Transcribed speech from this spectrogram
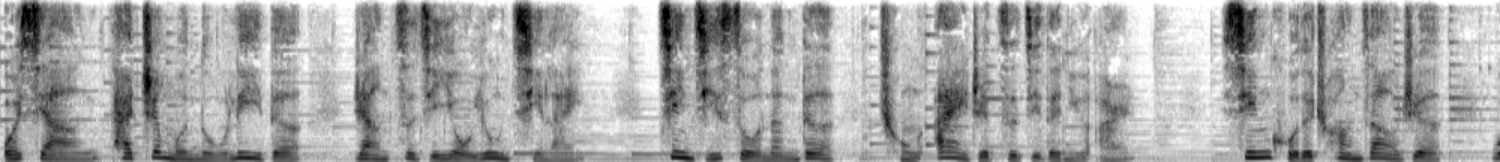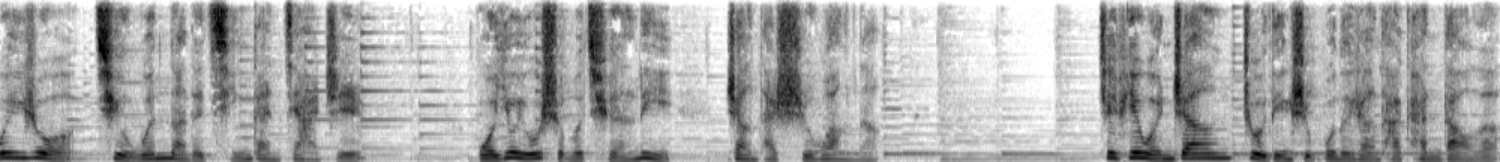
我想，他这么努力的让自己有用起来，尽己所能的宠爱着自己的女儿，辛苦的创造着微弱却温暖的情感价值，我又有什么权利让他失望呢？这篇文章注定是不能让他看到了，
